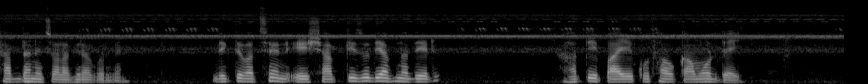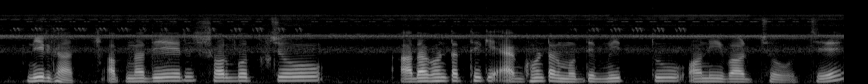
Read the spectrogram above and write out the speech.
সাবধানে চলাফেরা করবেন। দেখতে পাচ্ছেন, এই সাপটি যদি আপনাদের হাতে, পায়ে কোথাও কামড় দেয় নির্ঘাত। আপনাদের সর্বোচ্চ আধা ঘণ্টার থেকে এক ঘণ্টার মধ্যে মৃত্যু অনিবার্য যে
